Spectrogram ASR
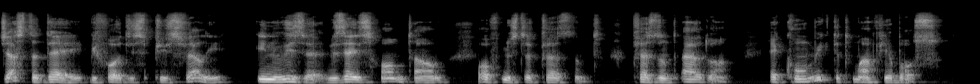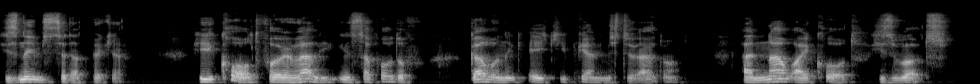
just a day before this peace rally in Rize, Rize is hometown of Mr. President, President Erdogan, a convicted mafia boss. His name is Sedat Peker. He called for a rally in support of governing AKP and Mr. Erdogan. And now I quote his words,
